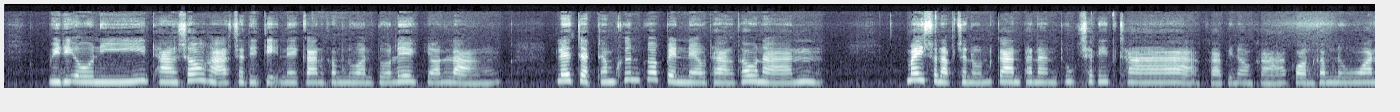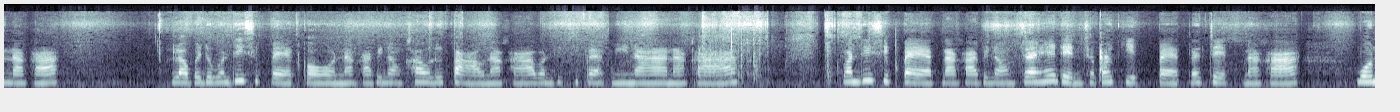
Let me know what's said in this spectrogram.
ำวิดีโอนี้ทางช่องหาสถิติในการคำนวณตัวเลขย้อนหลัง และจัดทำขึ้นเพื่อเป็นแนวทางเท่านั้น ไม่สนับสนุนการพนันทุกชนิดค่ะค่ะพี่น้องคะก่อนคำนวณนะคะ เราไปดูวันที่ 18 ก่อนนะคะ พี่น้องเข้าหรือเปล่านะคะ วันที่ 18 มีนานะคะ วันที่ 18 นะคะ พี่น้องจะให้เด่นเฉพาะกิจ 8 และ 7 นะคะ บน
